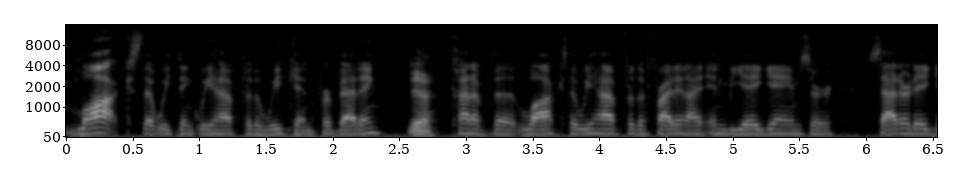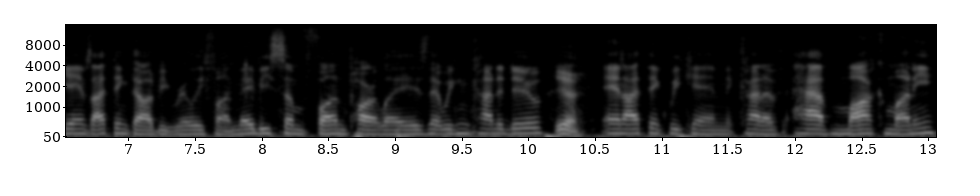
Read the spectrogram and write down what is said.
locks that we think we have for the weekend for betting. Yeah. Kind of the locks that we have for the Friday night NBA games or Saturday games. I think that would be really fun. Maybe some fun parlays that we can kind of do. Yeah. And I think we can kind of have mock money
